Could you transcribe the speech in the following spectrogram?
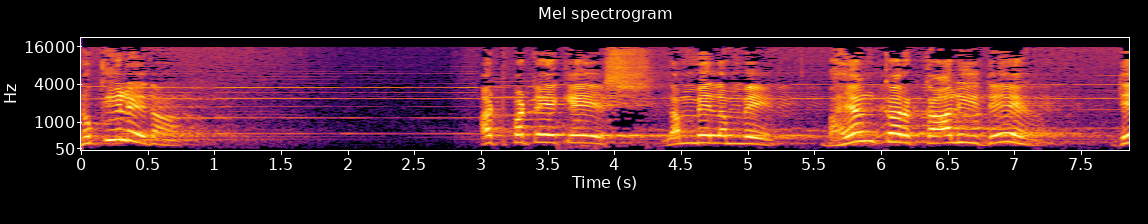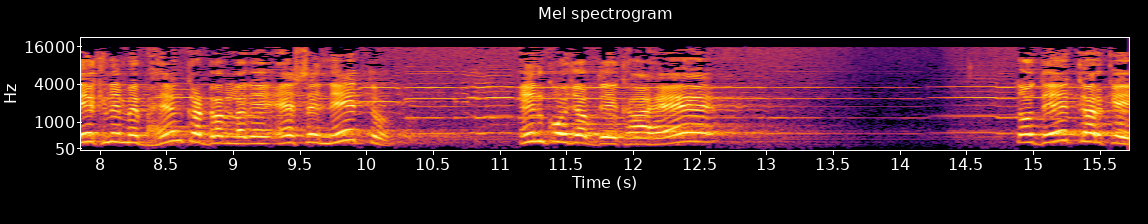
नुकीले दांत, अटपटे केस लंबे लंबे भयंकर काली देह, देखने में भयंकर डर लगे। ऐसे नेत्र इनको जब देखा है तो देख करके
